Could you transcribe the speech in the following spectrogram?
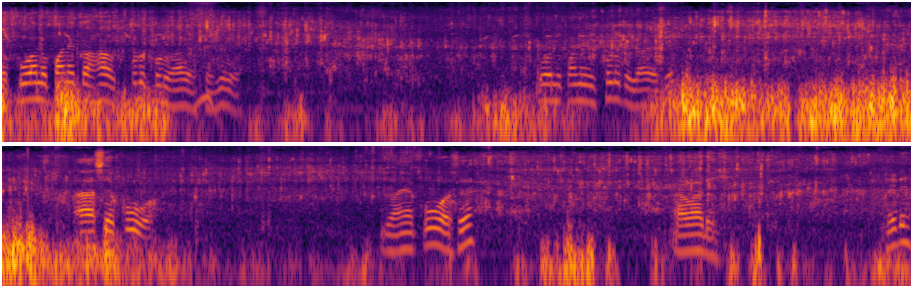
જો કૂવાનું પાણી તો હાવ થોડું થોડું આવે છે, જુઓ. કૂવાનું પાણી થોડુંક જ આવે છે. આ છે કૂવો. જો અહીંયા કૂવો છે. આ વાડી. રેડી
